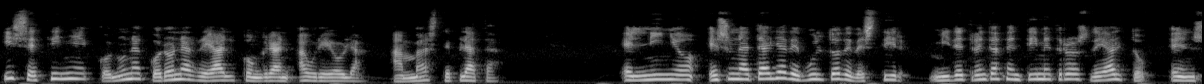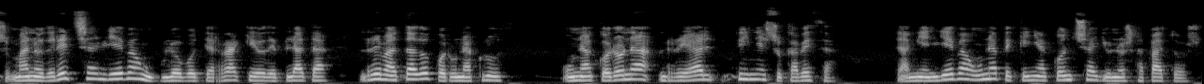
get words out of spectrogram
y se ciñe con una corona real con gran aureola, ambas de plata. El niño es una talla de bulto de vestir, mide treinta centímetros de alto, en su mano derecha lleva un globo terráqueo de plata rematado por una cruz, una corona real ciñe su cabeza, también lleva una pequeña concha y unos zapatos.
